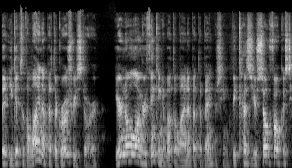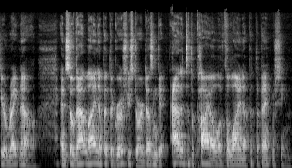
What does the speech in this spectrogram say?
that you get to the lineup at the grocery store, you're no longer thinking about the lineup at the bank machine because you're so focused here right now. And so that lineup at the grocery store doesn't get added to the pile of the lineup at the bank machine.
